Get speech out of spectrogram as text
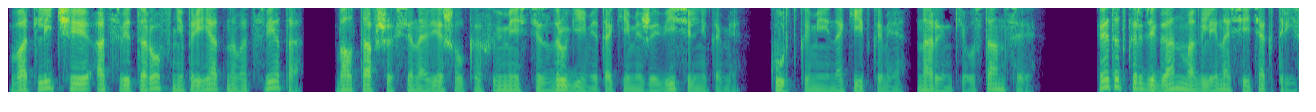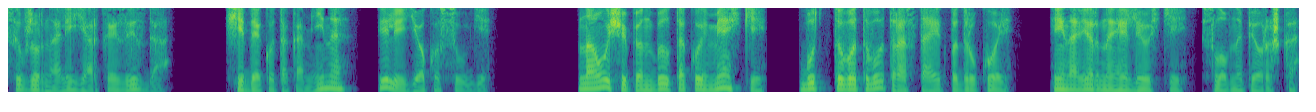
В отличие от свитеров неприятного цвета, болтавшихся на вешалках вместе с другими такими же висельниками, куртками и накидками на рынке у станции, этот кардиган могли носить актрисы в журнале «Яркая звезда» Хидеко Такамина или Йоко Суги. На ощупь он был такой мягкий, будто вот-вот растает под рукой, и, наверное, легкий, словно перышко.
